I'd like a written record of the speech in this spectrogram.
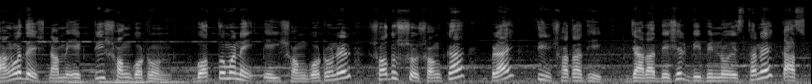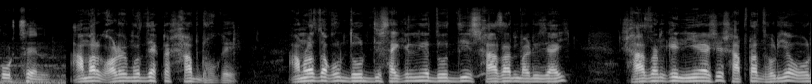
Bangladesh নামে একটি সংগঠন। বর্তমানে এই সংগঠনের সদস্য সংখ্যা প্রায় তিন শতাধিক, যারা দেশের বিভিন্ন স্থানে কাজ করছেন। আমার ঘরের মধ্যে একটা সাপ ঢোকে। আমরা তখন দৌড় দিয়ে, সাইকেল নিয়ে দৌড় দিয়ে শাহজাহান বাড়ি যাই শাহজাহানকে নিয়ে এসে সাপটা ধরিয়ে ওর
